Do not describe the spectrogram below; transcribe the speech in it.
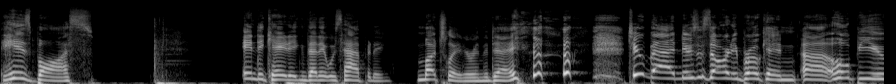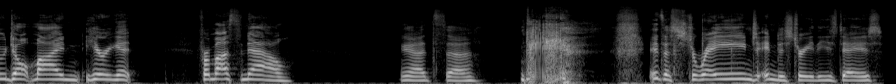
his boss indicating that it was happening much later in the day. Too bad. News is already broken. Uh, hope you don't mind hearing it from us now. Yeah, it's uh it's a strange industry these days.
